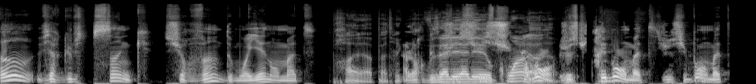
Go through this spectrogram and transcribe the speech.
1,5 sur 20 de moyenne en maths. Là, Patrick, Alors vous allez aller au coin là. bon. Je suis très bon en maths. Je suis bon en maths.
